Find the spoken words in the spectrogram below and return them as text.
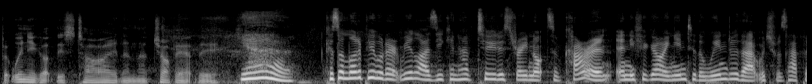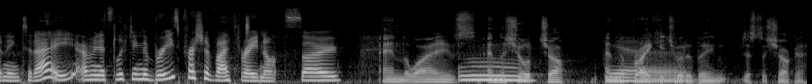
but when you got this tide and the chop out there, Yeah. Because a lot of people don't realise you can have two to three knots of current, and if you're going into the wind with that, which was happening today, I mean, it's lifting the breeze pressure by three knots. So, and the waves and the short chop and Mm. Yeah. the breakage would have been just a shocker.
